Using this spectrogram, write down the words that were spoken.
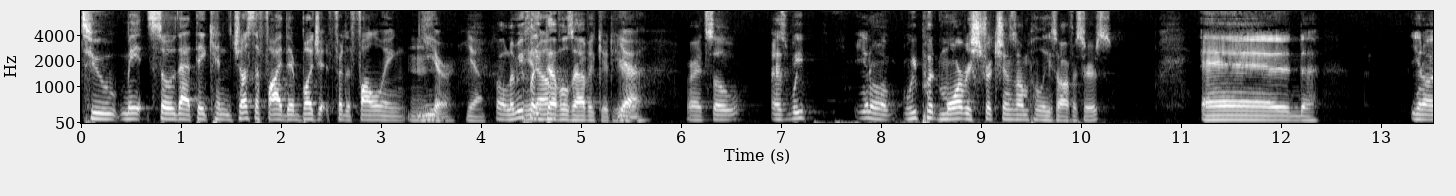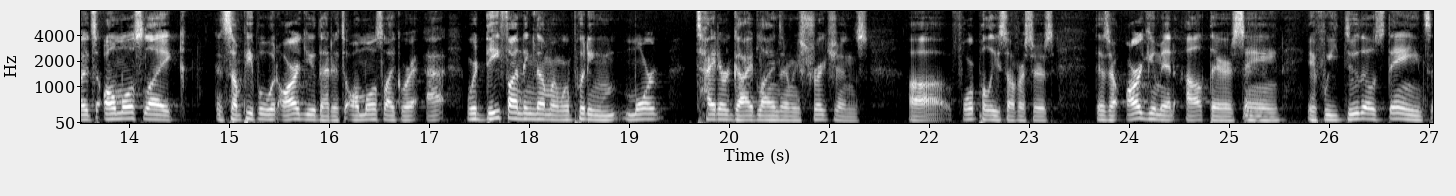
to make so that they can justify their budget for the following mm-hmm. year. Yeah. Well, let me You play know? devil's advocate here. Yeah. Right. So as we, you know, we put more restrictions on police officers, and you know, it's almost like, and some people would argue that it's almost like we're at, we're defunding them and we're putting more tighter guidelines and restrictions uh, for police officers. There's an argument out there saying if we do those things,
